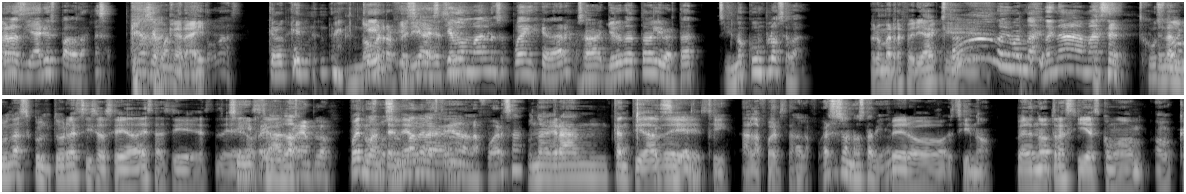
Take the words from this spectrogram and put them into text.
Viagras diarios para darles a todas y Ah, aguantar todas. Creo que. No ¿Qué? me Y si refería a eso. quedó mal, no se pueden quedar. O sea, yo les doy toda la libertad. Si no cumplo, se van. Pero me refería a que Está- no, hay más na- no hay nada más justo. en algunas culturas y sociedades así es. De, Sí, pero sea, por las- ejemplo, puedes los mantener musulmanes las tienen a una, la fuerza. una gran cantidad de. Sí, a la fuerza. A la fuerza eso no está bien. Pero sí, no. Pero en otras sí es como, ok,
